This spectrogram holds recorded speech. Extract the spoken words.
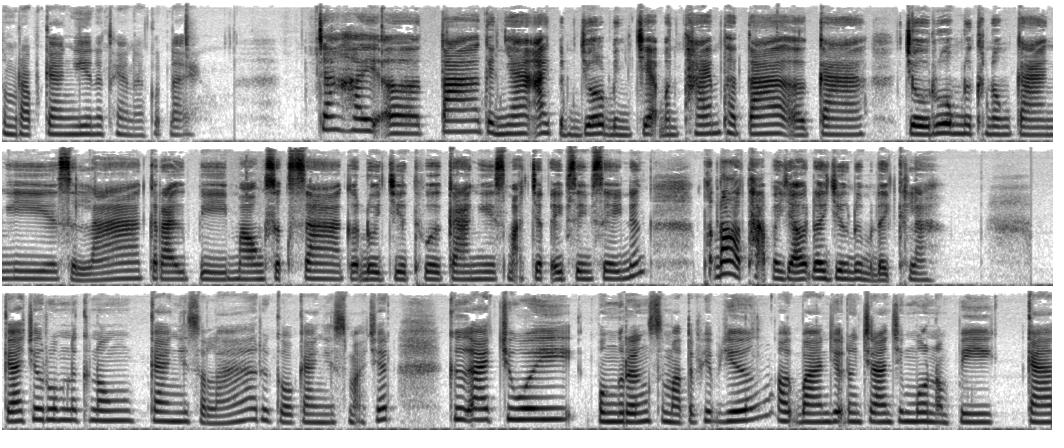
សម្រាប់ការងារនៅថ្ងៃអនាគតដែរ ចាស់ហើយតើកញ្ញាអាចបញ្យល់បញ្ជាក់បន្ថែមថាតើការចូលរួមនៅក្នុងការងារសាលាក្រៅពីម៉ោងសិក្សាក៏ដូចជាធ្វើការងារស្ម័គ្រចិត្តអីផ្សេងៗហ្នឹងផ្ដល់អត្ថប្រយោជន៍ដល់យើងដូចម្ដេចខ្លះការចូលរួមនៅក្នុងការងារសាលាឬក៏ការងារស្ម័គ្រចិត្តគឺអាចជួយពង្រឹងសមត្ថភាពយើងឲ្យបានយល់ដឹងច្រើនជាងមុនអំពីការ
